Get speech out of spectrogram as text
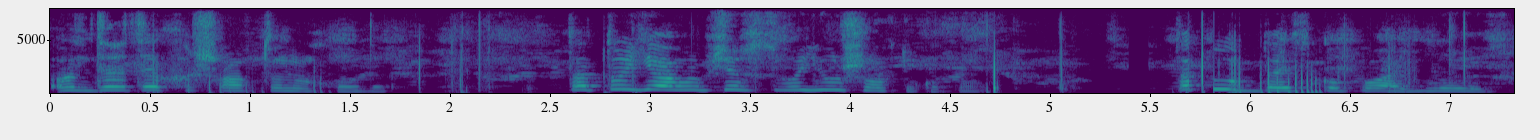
От де ти шахту знаходив? Та то я взагалі свою шахту копав. Та тут десь копай, близько.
